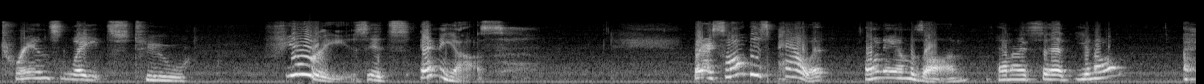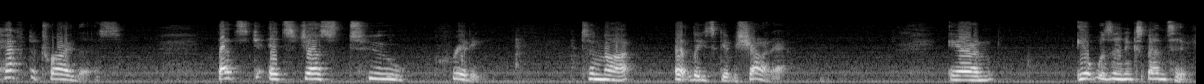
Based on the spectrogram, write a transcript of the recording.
translates to Furies. It's Eneas. But I saw this palette on Amazon and I said, you know, I have to try this. That's it's just too pretty to not at least give a shot at. And it was inexpensive.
